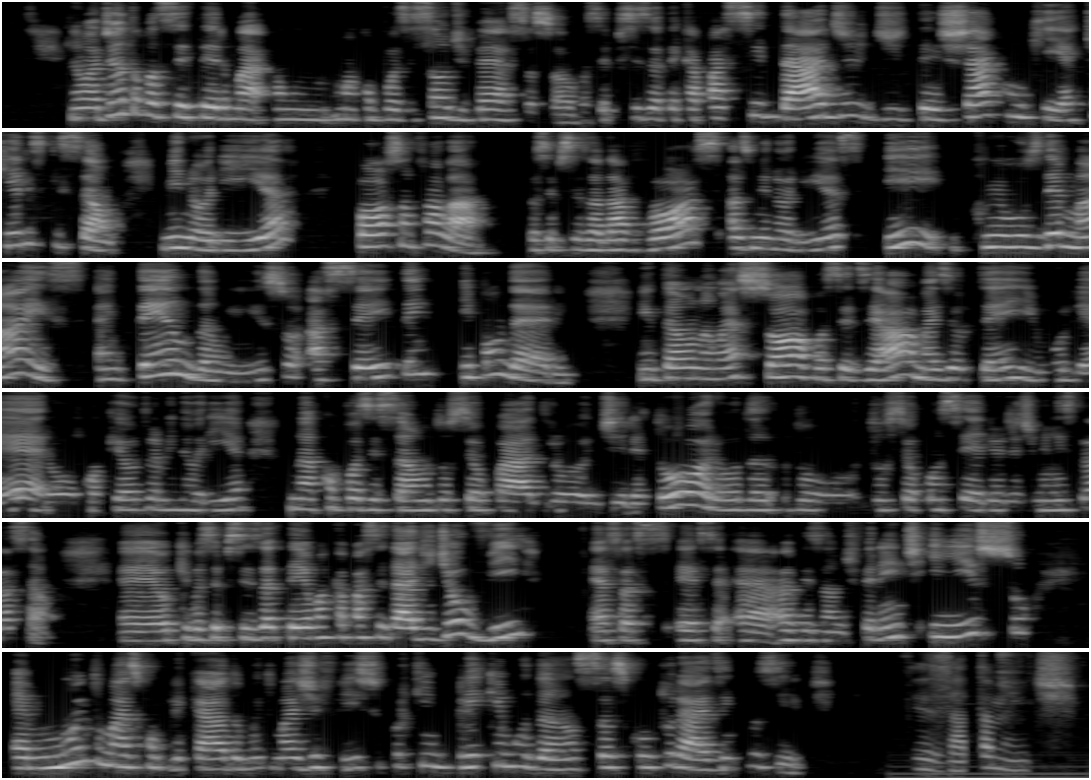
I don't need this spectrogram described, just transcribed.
Não adianta você ter uma, uma composição diversa só, você precisa ter capacidade de deixar com que aqueles que são minoria possam falar Você precisa dar voz às minorias e que os demais entendam isso, aceitem e ponderem. Então, não é só você dizer, ah, mas eu tenho mulher ou qualquer outra minoria na composição do seu quadro diretor ou do, do do seu conselho de administração. É, o que você precisa ter é uma capacidade de ouvir essas, essa, a visão diferente, e isso é muito mais complicado, muito mais difícil, porque implica em mudanças culturais, inclusive. Exatamente.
